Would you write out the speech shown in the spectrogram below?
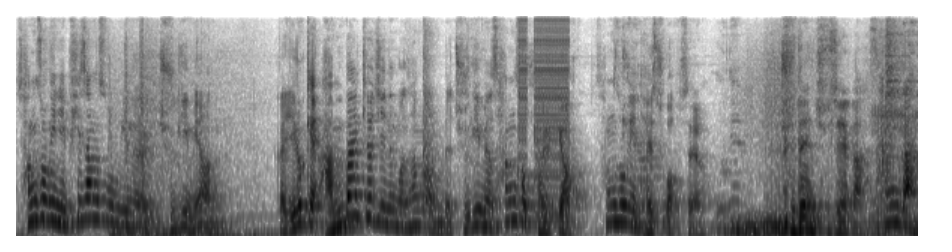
상속인이 피상속인을 죽이면 그러니까 이렇게 안 밝혀지는 건 상관없는데 죽이면 상속 결격 상속인이 될 수가 없어요. 주된 주제가 상간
